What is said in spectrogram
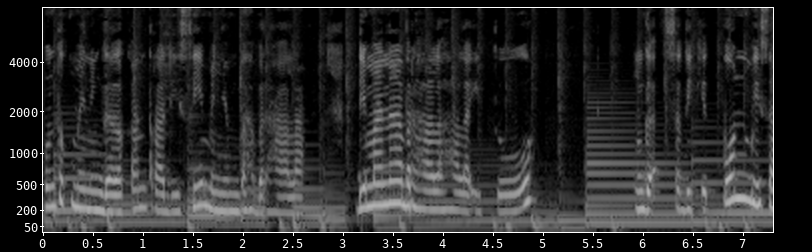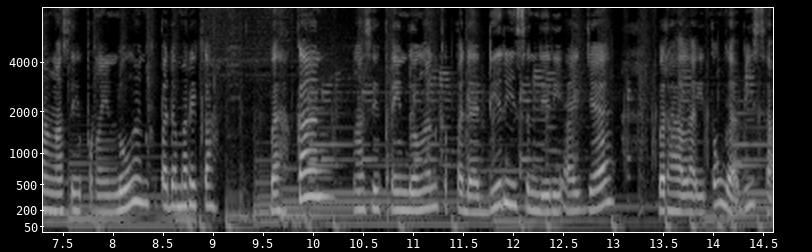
untuk meninggalkan tradisi menyembah berhala. Di mana berhala-hala itu enggak sedikit pun bisa ngasih perlindungan kepada mereka. Bahkan ngasih perlindungan kepada diri sendiri aja berhala itu nggak bisa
